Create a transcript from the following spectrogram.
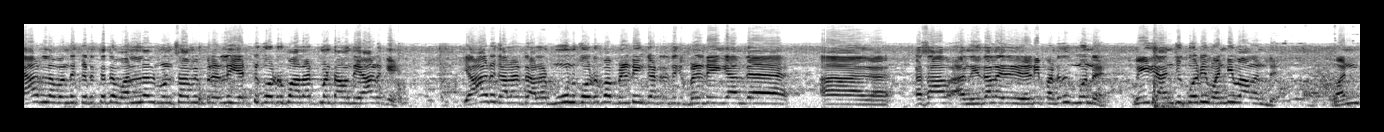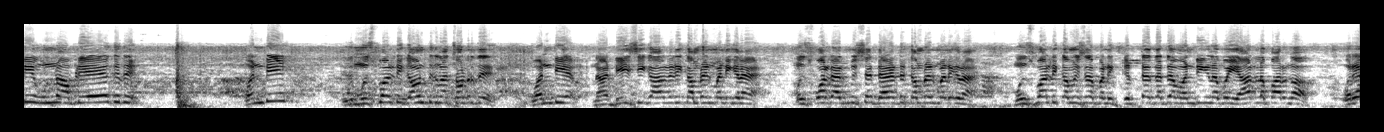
யாரில் வந்து கிட்டத்தட்ட வள்ளல் முன்சாமி பிரிவில் எட்டு கோடி ரூபாய் அலாட்மெண்ட் ஆகுது யாருக்கு? யாருக்கு அலாட் அலாட் மூணு கோடி ரூபாய் பில்டிங் கட்டுறதுக்கு பில்டிங் அந்த கசா அந்த இதெல்லாம் ரெடி பண்ணுறதுக்கு மூணு மீதி அஞ்சு கோடி வண்டி வாங்கினது வண்டி இன்னும் அப்படியே இருக்குது. வண்டி? இது முனிசிபாலிட்டி கவர்மெண்ட்டுக்கு நான் சொல்கிறது வண்டியை நான் டிசிக்கு ஆல்ரெடி கம்ப்ளைண்ட் பண்ணிக்கிறேன். முனிசிபாலிட்டி அட்மினிஸ்ட்ரேட் டைரக்டர் கம்ப்ளைண்ட் பண்ணிக்கிறேன். முனிசிபாலிட்டி கமிஷனர் பண்ணி கிட்டத்தட்ட வண்டிங்களை போய் யாரில் பாருங்க? ஒரே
